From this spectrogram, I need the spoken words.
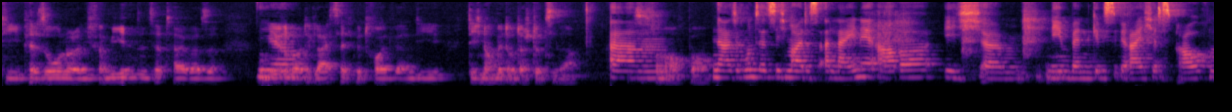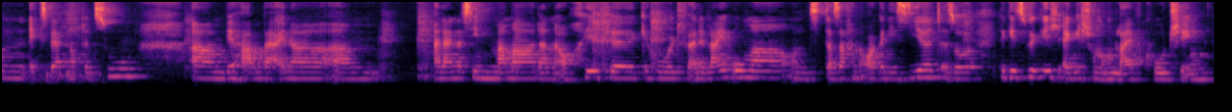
die Personen oder die Familien sind ja teilweise, wo ja. mehrere Leute gleichzeitig betreut werden, die dich noch mit unterstützen da? Ähm, vom Aufbau? Na, also grundsätzlich mal das alleine, aber ich ähm, nehme, wenn gewisse Bereiche das brauchen, Experten noch dazu. Ähm, wir haben bei einer ähm, alleinerziehenden Mama dann auch Hilfe geholt für eine Leihoma und da Sachen organisiert. Also da geht es wirklich eigentlich schon um Live-Coaching.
